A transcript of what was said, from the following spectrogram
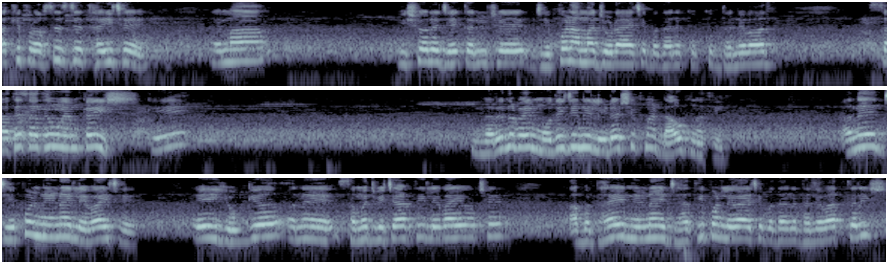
આખી પ્રોસેસ જે થઈ છે એમાં ઈશ્વરે જે કર્યું છે, જે પણ આમાં જોડાયા છે, બધાને ખૂબ ખૂબ ધન્યવાદ. સાથે સાથે હું એમ કહીશ કે નરેન્દ્રભાઈ મોદીજીની લીડરશિપમાં ડાઉટ નથી. અને જે પણ નિર્ણય લેવાય છે, એ યોગ્ય અને સમજ વિચારથી લેવાયો છે. આ બધાએ નિર્ણય જ્યાંથી પણ લેવાય છે, બધાને ધન્યવાદ કરીશ.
